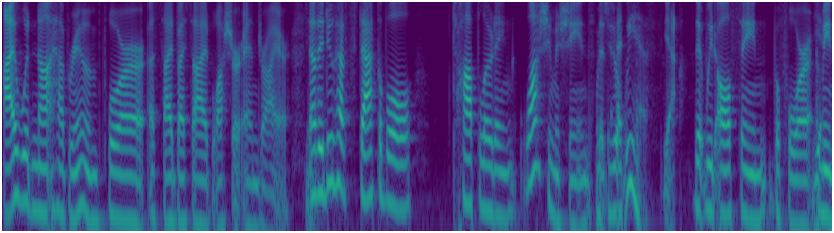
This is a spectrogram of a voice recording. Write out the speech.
I would not have room for a side by side washer and dryer. Now, they do have stackable top loading washing machines. Which that is what I- we have. yeah, that we'd all seen before. I mean,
